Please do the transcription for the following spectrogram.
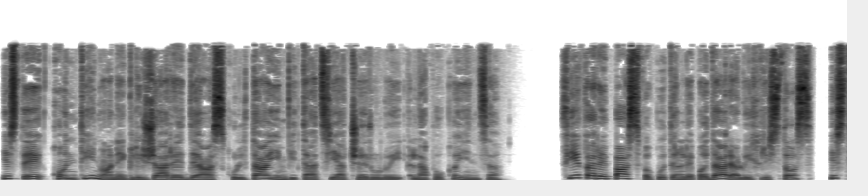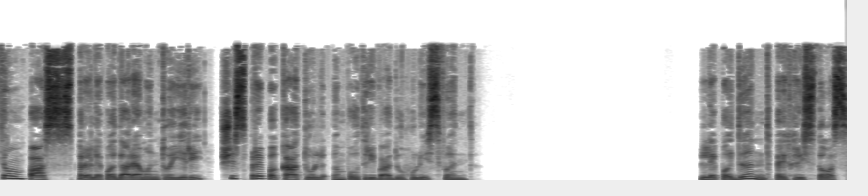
este continua neglijare de a asculta invitația cerului la pocăință. Fiecare pas făcut în lepădarea lui Hristos este un pas spre lepădarea mântuirii și spre păcatul împotriva Duhului Sfânt. Lepădând pe Hristos,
